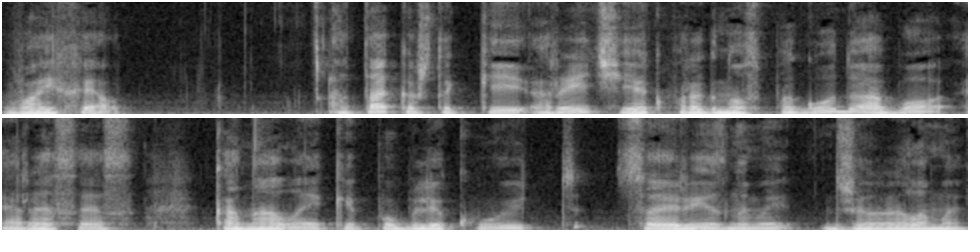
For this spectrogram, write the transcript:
YHealth. А також такі речі, як прогноз погоди або RSS канали, які публікують це різними джерелами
